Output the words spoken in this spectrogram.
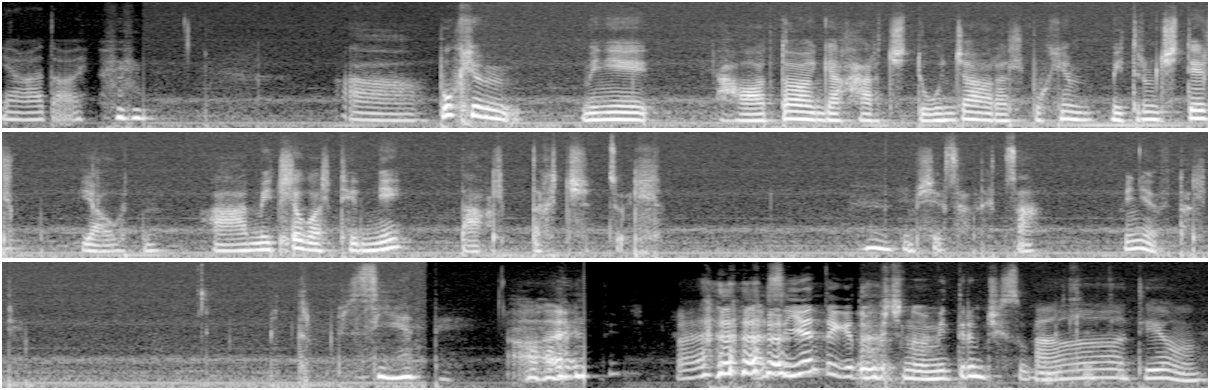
Ягаад аа? Аа, бүх юм миний одоо ингээ харж дүгнжээ орол бүх юм мэдрэмжтэй л явагдана. Аа, мэдлэг бол тэрний дагалдагч зүйл. Юм шиг санагдсан. Миний хувьд бол тийм. Мэдрэмж сиенте. Сиенте гэдэг үг чинь нөгөө мэдрэмж гэсэн үг юм билээ. Аа, тийм.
